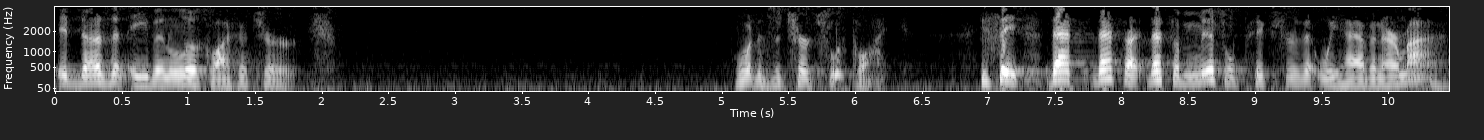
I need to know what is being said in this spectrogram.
it doesn't even look like a church church. What does the church look like? You see, that's, that's a, that's a mental picture that we have in our mind.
